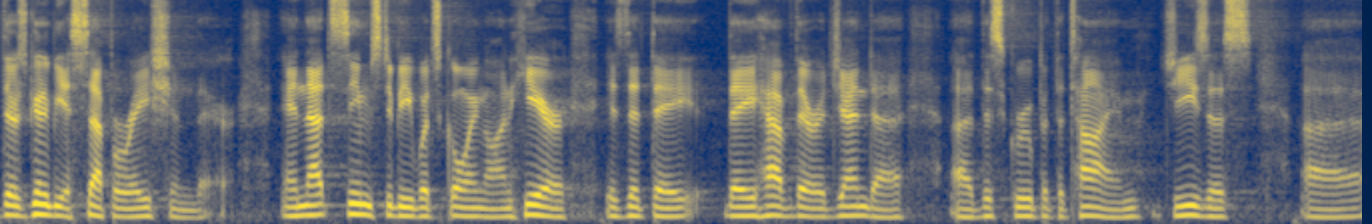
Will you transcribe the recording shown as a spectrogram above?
there's going to be a separation there. And that seems to be what's going on here is that they they have their agenda uh, this group at the time. Jesus uh,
